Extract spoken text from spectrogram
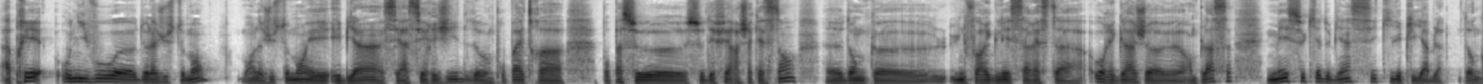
Après au niveau de l'ajustement, Bon, l'ajustement est, bien, c'est assez rigide pour pas être, euh, pour pas se, se défaire à chaque instant. Euh, donc, euh, une fois réglé, ça reste au réglage en place. Mais ce qu'il y a de bien, c'est qu'il est pliable. Donc,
